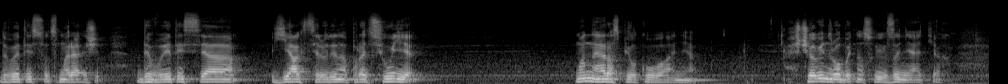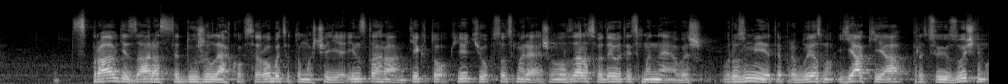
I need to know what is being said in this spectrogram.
дивитись соцмережі, дивитися, як ця людина працює, манера спілкування, що він робить на своїх заняттях. Справді зараз це дуже легко все робиться, тому що є Інстаграм, Тікток, Ютуб, соцмережі. Ну, зараз ви дивитесь мене, ви ж розумієте приблизно, як я працюю з учнями.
